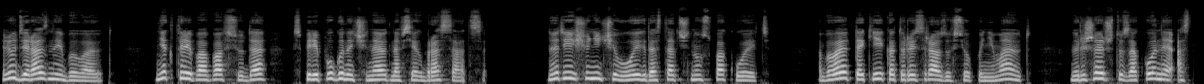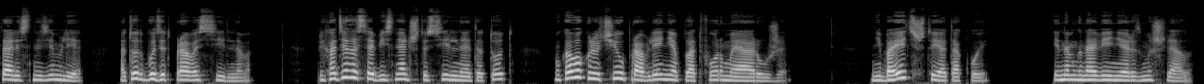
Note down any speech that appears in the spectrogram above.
Люди разные бывают. Некоторые, попав сюда, с перепуга начинают на всех бросаться. Но это еще ничего, их достаточно успокоить. А бывают такие, которые сразу все понимают, но решают, что законы остались на земле, а тут будет право сильного. Приходилось объяснять, что сильный — это тот, у кого ключи управления платформой и оружия. «Не боитесь, что я такой?» И на мгновение размышляла.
